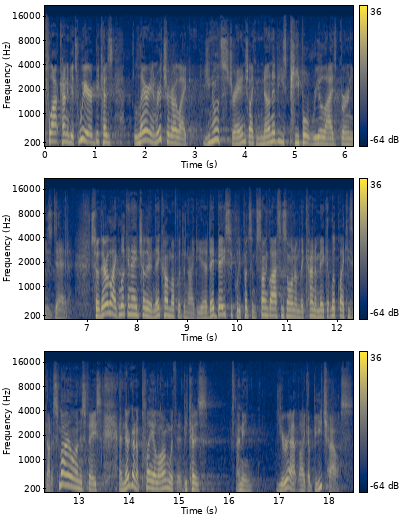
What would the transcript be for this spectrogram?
plot kind of gets weird because Larry and Richard are like, you know what's strange? Like, none of these people realize Bernie's dead. So they're like looking at each other and they come up with an idea. They basically put some sunglasses on him. They kind of make it look like he's got a smile on his face and they're going to play along with it because, I mean, you're at like a beach house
